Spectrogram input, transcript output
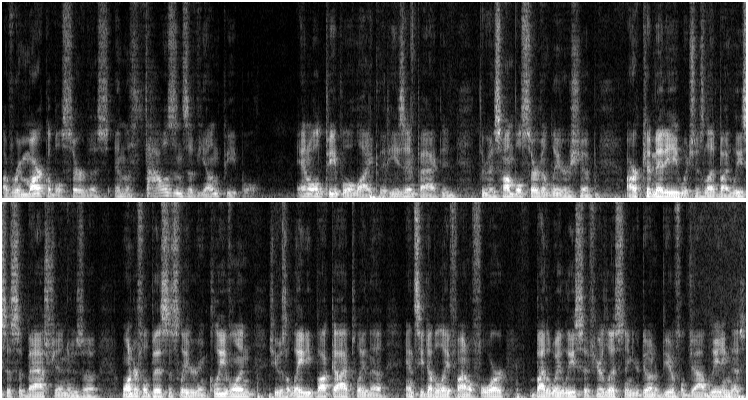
of remarkable service, and the thousands of young people and old people alike that he's impacted through his humble servant leadership. Our committee, which is led by Lisa Sebastian, who's a wonderful business leader in Cleveland. She was a Lady Buckeye, played in the NCAA Final Four. By the way, Lisa, if you're listening, you're doing a beautiful job leading this.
